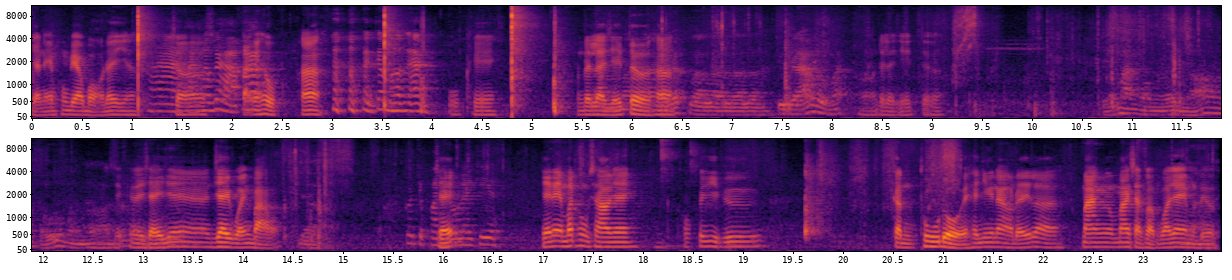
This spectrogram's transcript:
dàn em không đeo bỏ đây nha. À, cho tặng cái hộp tặng cái á. hộp ha. Cảm ơn anh. Ok. Còn đây là giấy tờ ha. Rất là là là, là chu đáo luôn á. Đó, đây là giấy tờ để mang mọi người nhỏ tuổi của mình Đó, nữa. cái này giấy dây của anh bảo. Dạ. có chụp hình Chế. này kia. Giấy này mất không sao nha anh. Có cái gì cứ cần thu đổi hay như nào đấy là mang mang sản phẩm qua cho em là được.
